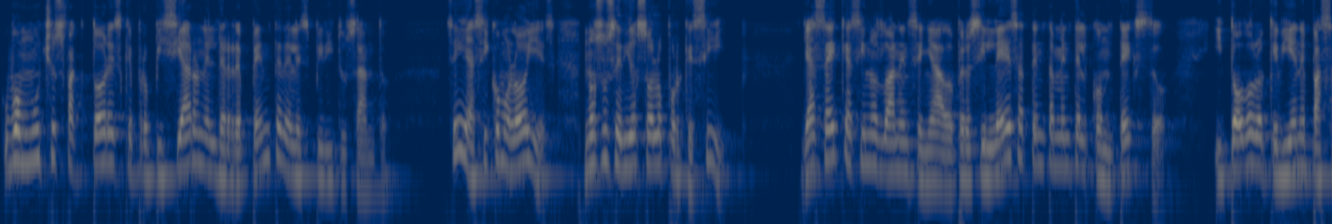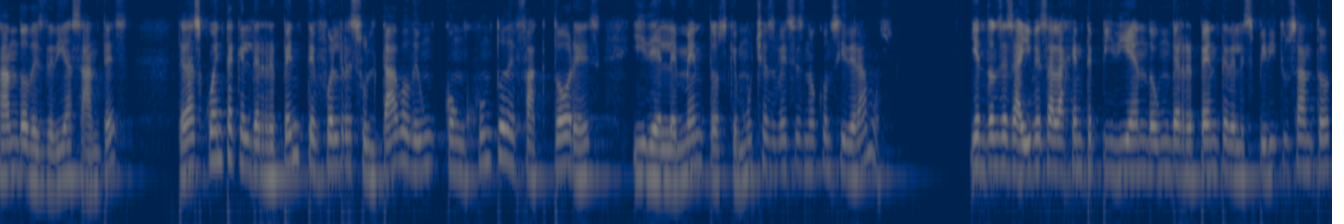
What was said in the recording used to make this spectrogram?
Hubo muchos factores que propiciaron el de repente del Espíritu Santo. Sí, así como lo oyes, no sucedió solo porque sí. Ya sé que así nos lo han enseñado, pero si lees atentamente el contexto y todo lo que viene pasando desde días antes, te das cuenta que el de repente fue el resultado de un conjunto de factores y de elementos que muchas veces no consideramos. Y entonces ahí ves a la gente pidiendo un de repente del Espíritu Santo,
